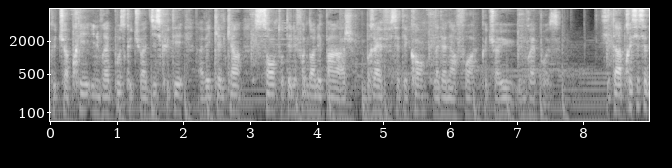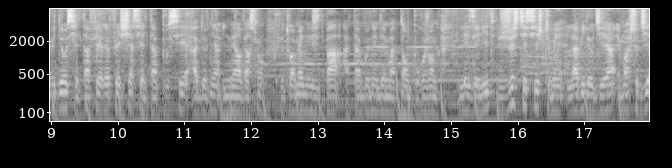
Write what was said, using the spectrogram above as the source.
que tu as pris une vraie pause, que tu as discuté avec quelqu'un sans ton téléphone dans les parages? Bref, c'était quand la dernière fois que tu as eu une vraie pause? Si tu as apprécié cette vidéo, si elle t'a fait réfléchir, si elle t'a poussé à devenir une meilleure version de toi-même, n'hésite pas à t'abonner dès maintenant pour rejoindre les élites. Juste ici, je te mets la vidéo d'hier et moi je te dis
